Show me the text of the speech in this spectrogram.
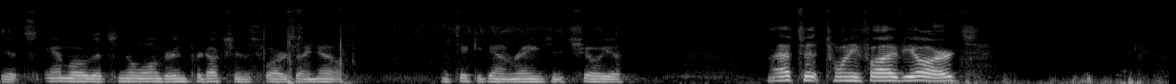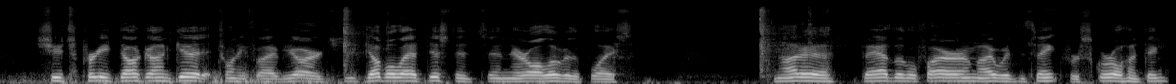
It's ammo that's no longer in production as far as I know. I'll take you down range and show you. That's at 25 yards. Shoots pretty doggone good at 25 yards. You double that distance and they're all over the place. Not a bad little firearm, I would think, for squirrel hunting.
